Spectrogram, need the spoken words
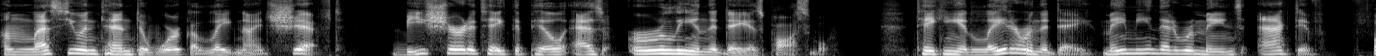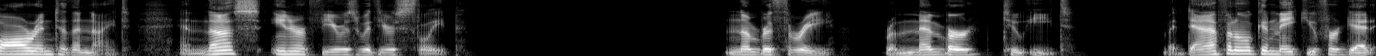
unless you intend to work a late night shift, be sure to take the pill as early in the day as possible. Taking it later in the day may mean that it remains active far into the night and thus interferes with your sleep. Number 3. Remember to eat. Modafinil can make you forget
